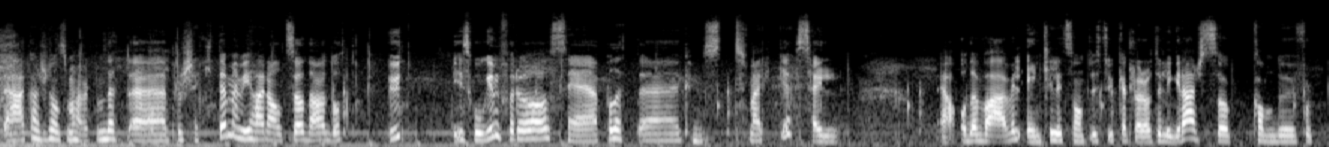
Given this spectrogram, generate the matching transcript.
Det er kanskje noen som har hørt om dette prosjektet, men vi har altså da gått ut i skogen for å se på dette kunstverket selv. Ja, og det var vel egentlig litt sånn at hvis du ikke er klar over at det ligger her, så kan du fort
